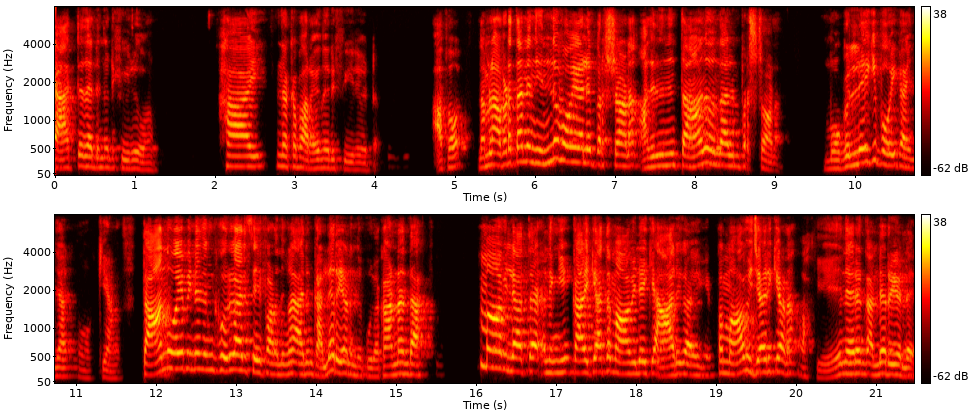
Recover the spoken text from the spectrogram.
ടാറ്റ് തരുന്നൊരു ഫീൽ തോന്നും. ഹായ് എന്നൊക്കെ പറയുന്ന ഒരു ഫീൽ കിട്ടും. അപ്പോൾ നമ്മൾ അവിടെ തന്നെ നിന്ന് പോയാലും പ്രശ്നമാണ്. അതിൽ നിന്ന് താന്നു വന്നാലും പ്രശ്നമാണ്. മുകളിലേക്ക് പോയി കഴിഞ്ഞാൽ ഓക്കെയാണ്. താന്നു പോയാൽ പിന്നെ നിങ്ങൾക്ക് ഒരു കാര്യം സേഫ് ആണ്. നിങ്ങൾ ആരും കല്ലെറിയാൻ നിൽക്കൂല. കാരണം എന്താ? മാവില്ലാത്ത അല്ലെങ്കിൽ കായ്ക്കാത്ത മാവിലേക്ക് ആര് കായ്ക്കും? ഇപ്പൊ മാവ് വിചാരിക്കാണ് ഏത് നേരം കല്ലെറിയല്ലേ?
